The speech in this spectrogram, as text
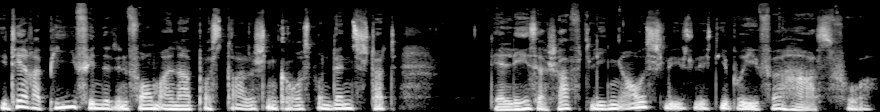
Die Therapie findet in Form einer postalischen Korrespondenz statt. Der Leserschaft liegen ausschließlich die Briefe Haas vor.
